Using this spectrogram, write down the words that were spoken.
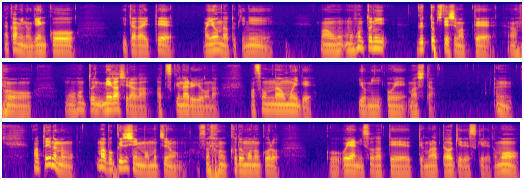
中身の原稿をいただいて、まあ、読んだ時に、まあ、もう本当にグッときてしまってあのーもう本当に目頭が熱くなるような、まあ、そんな思いで読み終えました。うんまあ、というのも、まあ、僕自身ももちろんその子供の頃こう親に育ててもらったわけですけれども、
